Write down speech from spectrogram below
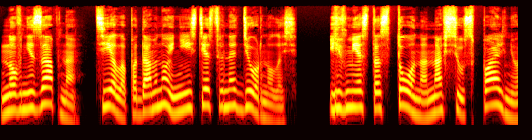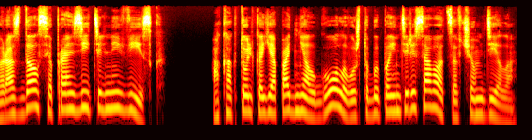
Но внезапно тело подо мной неестественно дернулось, и вместо стона на всю спальню раздался пронзительный визг. А как только я поднял голову, чтобы поинтересоваться, в чем дело,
